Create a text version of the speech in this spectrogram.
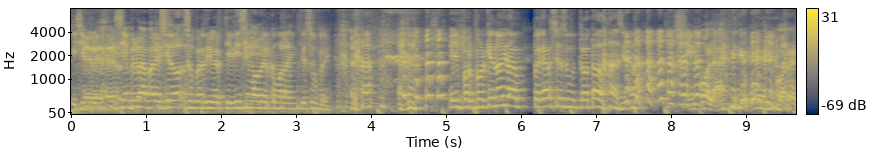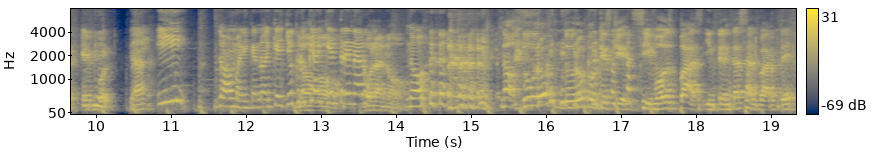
y siempre, me, siempre me ha parecido súper divertidísimo ver cómo la gente sufre. ¿ya? ¿Y por, por qué no ir a pegarse su trotada? así, no? En bola. Correr en bola. ¿Ya? Y no, marica, no hay que yo creo No, que hay que entrenar. bola no. No. No, duro, duro, porque es que si vos vas, intentas salvarte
